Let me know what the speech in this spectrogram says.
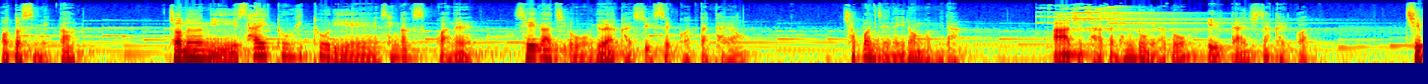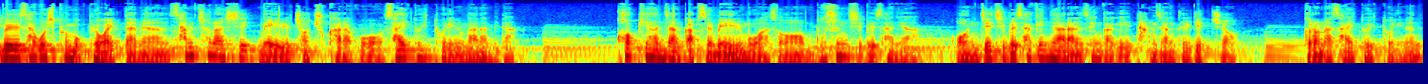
어떻습니까? 저는 이 사이토 히토리의 생각 습관을 세 가지로 요약할 수 있을 것 같아요. 첫 번째는 이런 겁니다. 아주 작은 행동이라도 일단 시작할 것. 집을 사고 싶은 목표가 있다면 3천원씩 매일 저축하라고 사이토 히토리는 말합니다. 커피 한 잔 값을 매일 모아서 무슨 집을 사냐, 언제 집을 사겠냐라는 생각이 당장 들겠죠. 그러나 사이토 히토리는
